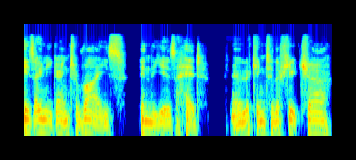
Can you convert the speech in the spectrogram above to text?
is only going to rise in the years ahead know, looking to the future,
